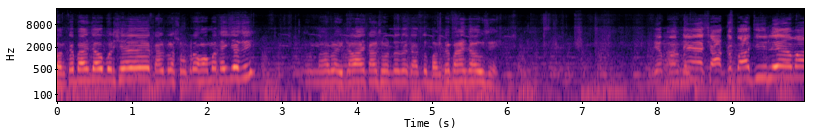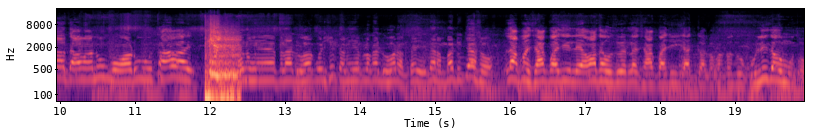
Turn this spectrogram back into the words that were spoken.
બંકે પાસે જવું પડશે. કાલ પેલા છોકરા હોમાં થઈ ગયા છે. મારા પેલા ઇટાળા કાલ છોડતો હતો કાલ તો બંકે પાસે જવું છે. એ મને શાકભાજી લેવા જવાનું મોડું થાય. પેલા ડોહા શું તમે પેલો કાલ ડોહો રમતા એ રમવા ટૂંક્યા છો? એટલે પણ શાકભાજી લેવા જાઉં છું એટલે શાકભાજી યાદ કરતો કરતો છું. ભૂલી જાઉં હું તો.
